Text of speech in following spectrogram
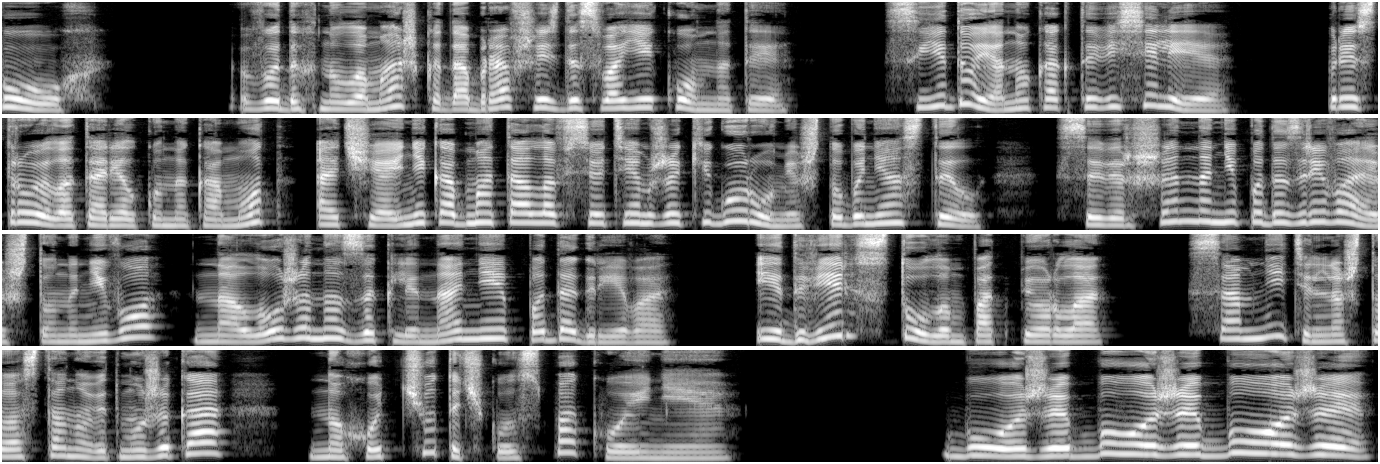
Фух. Выдохнула Машка, добравшись до своей комнаты. С едой оно как-то веселее. Пристроила тарелку на комод, а чайник обмотала все тем же кигуруми, чтобы не остыл, совершенно не подозревая, что на него наложено заклинание подогрева. И дверь стулом подперла. Сомнительно, что остановит мужика, но хоть чуточку спокойнее. «Боже, боже, боже!»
